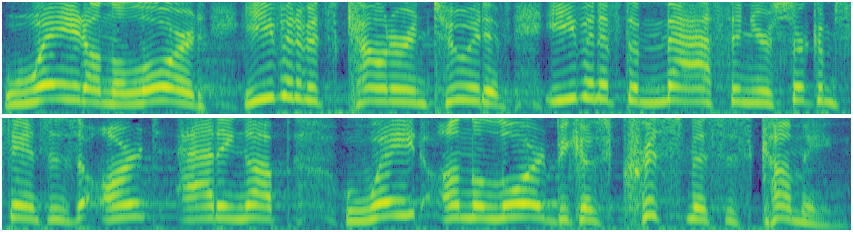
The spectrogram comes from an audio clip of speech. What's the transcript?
wait on the Lord, even if it's counterintuitive, even if the math and your circumstances aren't adding up, wait on the Lord because Christmas is coming.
